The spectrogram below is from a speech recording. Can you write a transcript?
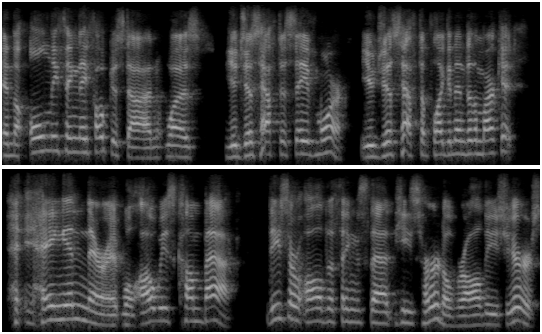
and the only thing they focused on was you just have to save more. You just have to plug it into the market. H- hang in there. It will always come back. These are all the things that he's heard over all these years,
